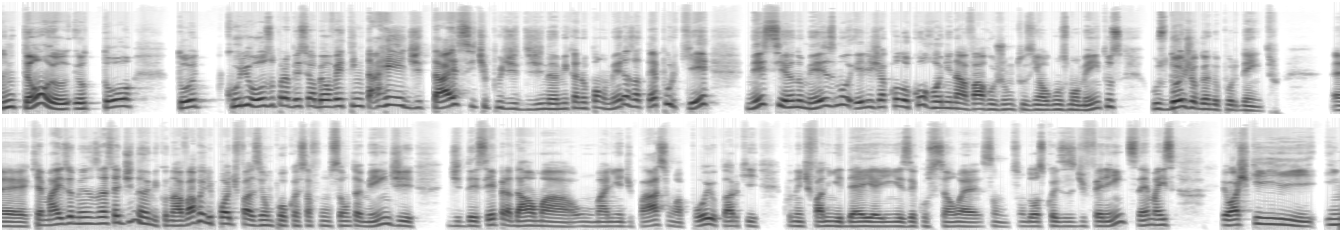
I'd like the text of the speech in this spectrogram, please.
Então eu, eu tô, tô curioso para ver se o Abel vai tentar reeditar esse tipo de dinâmica no Palmeiras, até porque nesse ano mesmo ele já colocou Rony e Navarro juntos em alguns momentos, os dois jogando por dentro é, que é mais ou menos nessa dinâmica. O Navarro ele pode fazer um pouco essa função também de, de descer para dar uma, uma linha de passe, um apoio. Claro que quando a gente fala em ideia e em execução é, são, são duas coisas diferentes, né? Mas eu acho que em,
